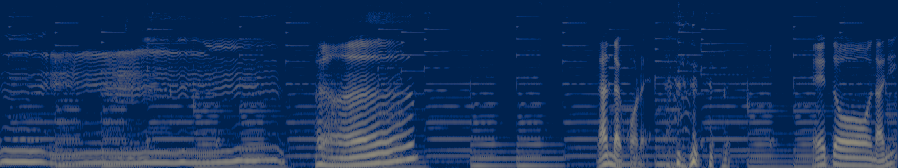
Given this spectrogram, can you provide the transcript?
うーん、ふーん。なんだこれ？えっと、何？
